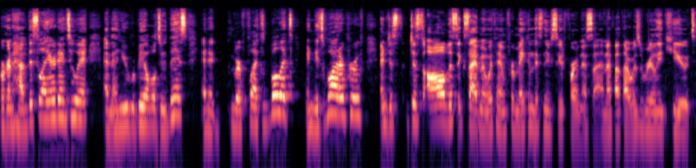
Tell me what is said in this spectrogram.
we're gonna have this layered into it and then you will be able to do this and it reflects bullets and it's waterproof and just just all this excitement with him for making this new suit for anissa. And i thought that was really cute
